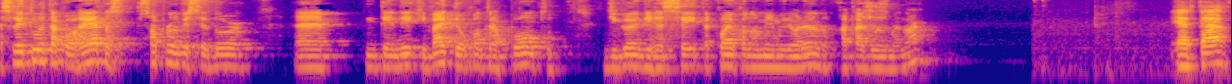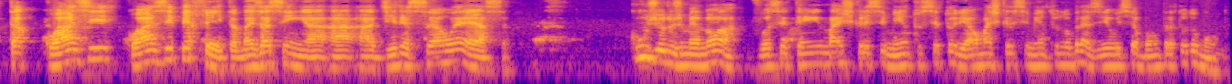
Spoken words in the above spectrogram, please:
Essa leitura está correta só para o investidor é, entender que vai ter o contraponto de ganho de receita com a economia melhorando, com a taxa de juros menor? É, tá, tá quase, quase perfeita, mas assim, a, a, a direção é essa. Com juros menor, você tem mais crescimento setorial, mais crescimento no Brasil, isso é bom para todo mundo.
